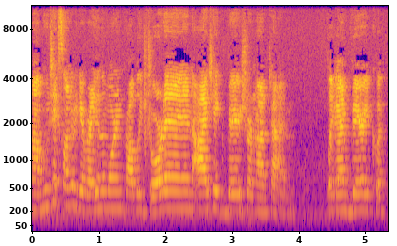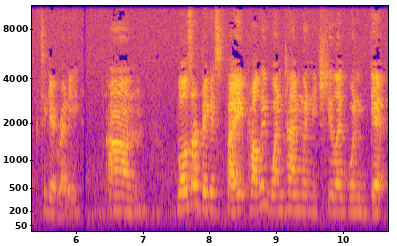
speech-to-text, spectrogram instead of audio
Um, who takes longer to get ready in the morning? Probably Jordan. I take very short amount of time. Like I'm very quick to get ready. Um, what was our biggest fight? Probably one time when she like wouldn't get.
